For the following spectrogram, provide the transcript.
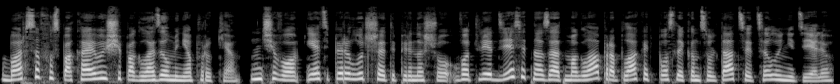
Барсов успокаивающе погладил меня по руке. «Ничего, я теперь лучше это переношу. Вот лет десять назад могла проплакать после консультации целую неделю».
